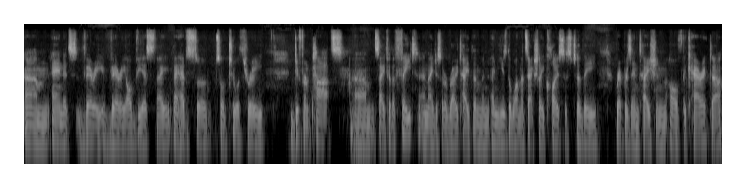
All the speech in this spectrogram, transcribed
um, and it's very very obvious. They they have sort of, sort of two or three different parts, um, say for the feet, and they just sort of rotate them and, and use the one that's actually closest to the representation of the character.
